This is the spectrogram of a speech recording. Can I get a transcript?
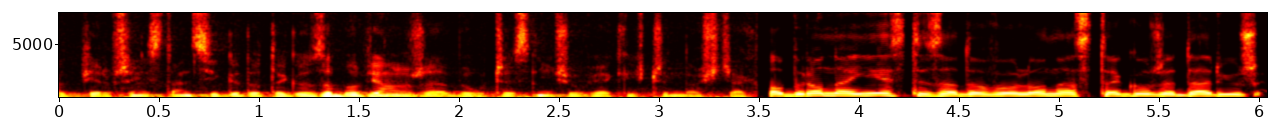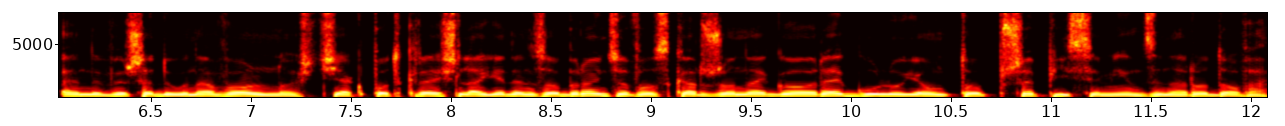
y, pierwszej instancji go do tego zobowiąże, aby uczestniczył w jakichś czynnościach. Obrona jest zadowolona z tego, że Dariusz N. wyszedł na wolność. Jak podkreśla jeden z obrońców oskarżonego, regulują to przepisy międzynarodowe.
